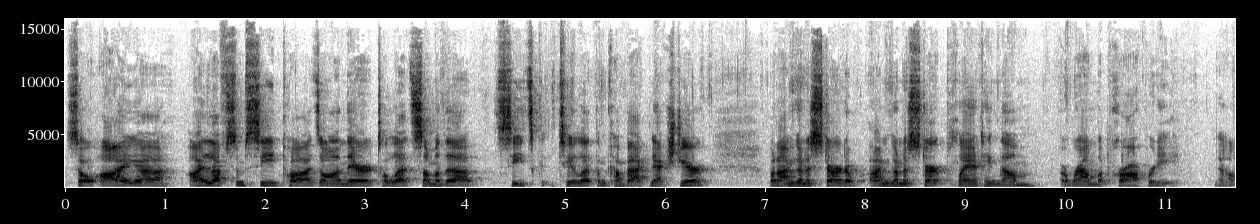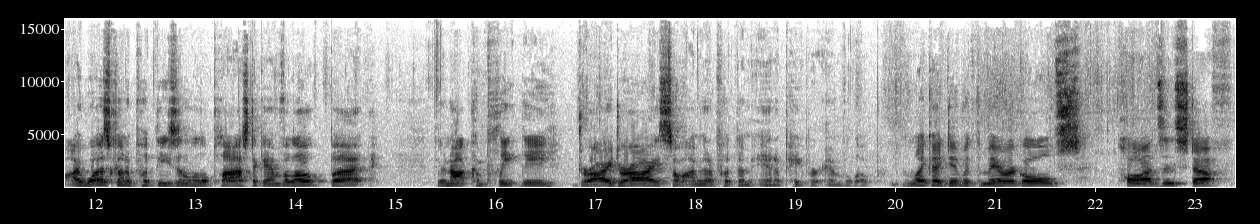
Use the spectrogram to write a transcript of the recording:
So I, uh, I left some seed pods on there to let some of the seeds, to let them come back next year. But I'm going to start a, I'm going to start planting them around the property. Now, I was going to put these in a little plastic envelope, but they're not completely dry dry, so I'm going to put them in a paper envelope. And like I did with the marigolds, pods and stuff,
